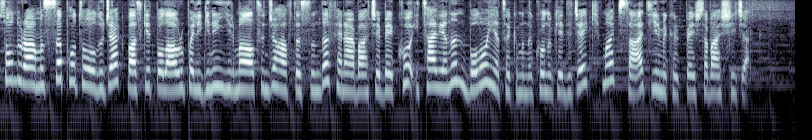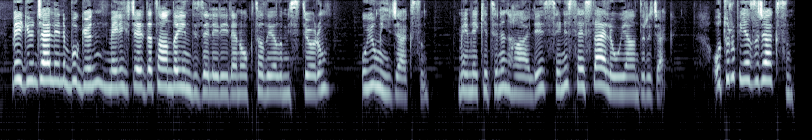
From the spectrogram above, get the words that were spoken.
Son durağımızsa Poto olacak. Basketbol Avrupa Ligi'nin 26. haftasında Fenerbahçe Beko İtalya'nın Bologna takımını konuk edecek. Maç saat 20.45'te başlayacak. Ve güncelleni bugün Melih Cevdet Anday'ın dizeleriyle noktalayalım istiyorum. Uyumayacaksın. Memleketinin hali seni seslerle uyandıracak. Oturup yazacaksın.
